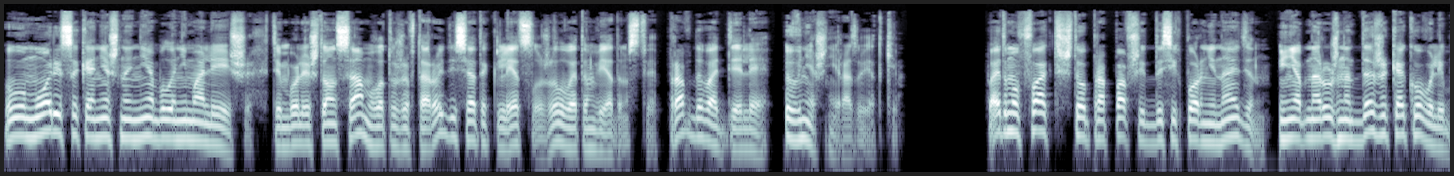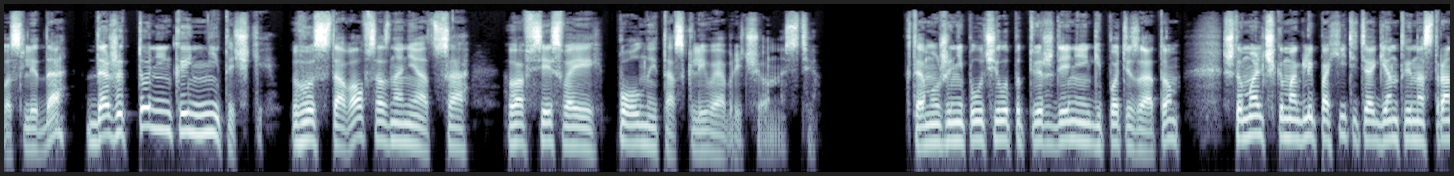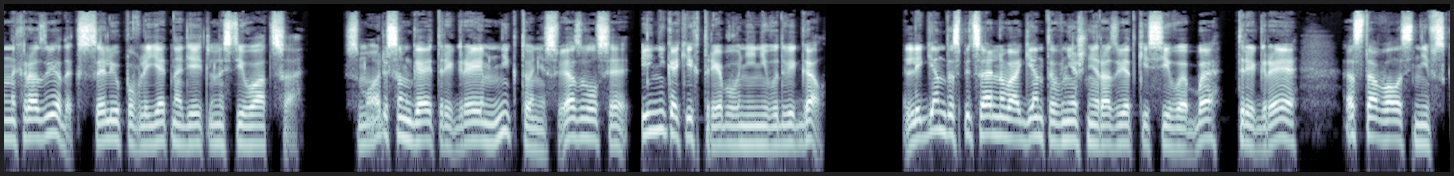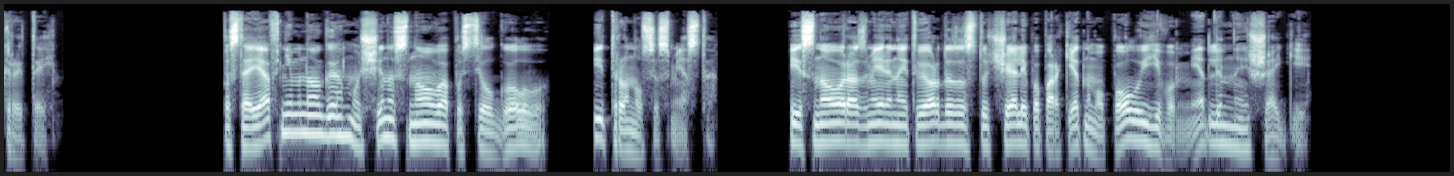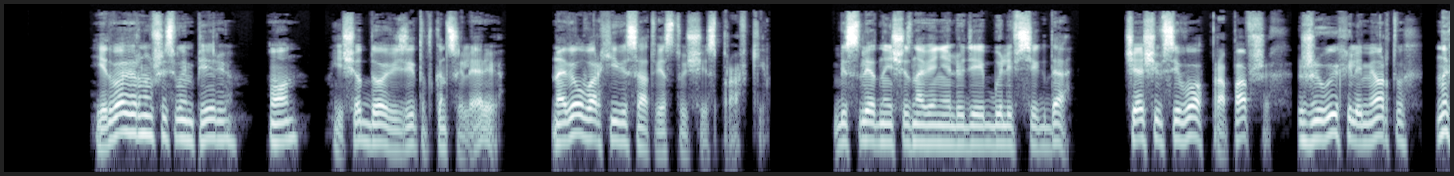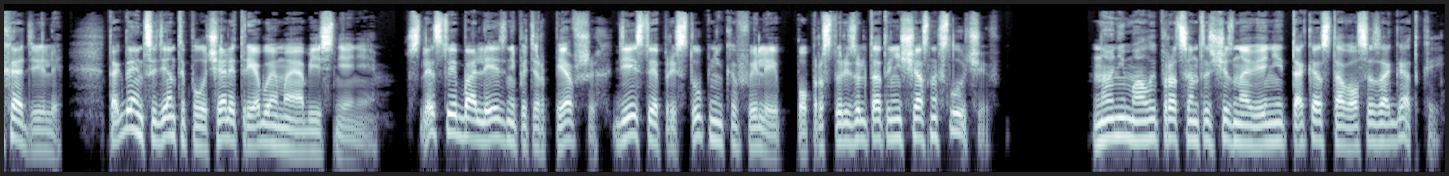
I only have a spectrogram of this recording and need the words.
у Морриса, конечно, не было ни малейших, тем более что он сам вот уже второй десяток лет служил в этом ведомстве, правда, в отделе внешней разведки. Поэтому факт, что пропавший до сих пор не найден и не обнаружено даже какого-либо следа, даже тоненькой ниточки, восставал в сознании отца во всей своей полной тоскливой обреченности. К тому же не получила подтверждения гипотеза о том, что мальчика могли похитить агенты иностранных разведок с целью повлиять на деятельность его отца. С Моррисом Гайтри Греем никто не связывался и никаких требований не выдвигал. Легенда специального агента внешней разведки СИВБ Тригрея оставалась невскрытой. Постояв немного, мужчина снова опустил голову и тронулся с места. И снова размеренно и твердо застучали по паркетному полу его медленные шаги. Едва вернувшись в империю, он, еще до визита в канцелярию, навел в архиве соответствующие справки. Бесследные исчезновения людей были всегда. Чаще всего пропавших, живых или мертвых, находили. Тогда инциденты получали требуемое объяснение вследствие болезни потерпевших, действия преступников или попросту результаты несчастных случаев. Но немалый процент исчезновений так и оставался загадкой.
